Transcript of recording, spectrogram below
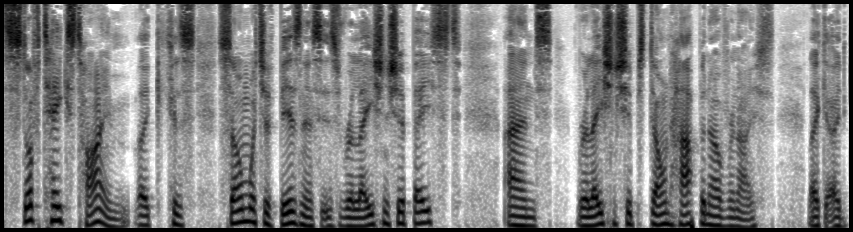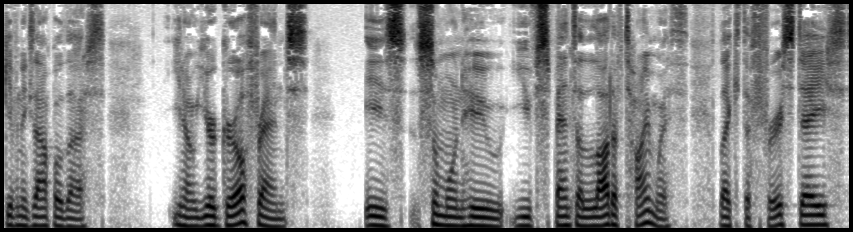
stuff takes time like because so much of business is relationship based and relationships don't happen overnight. Like i'd give an example that you know your girlfriend is someone who you've spent a lot of time with. Like the first date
